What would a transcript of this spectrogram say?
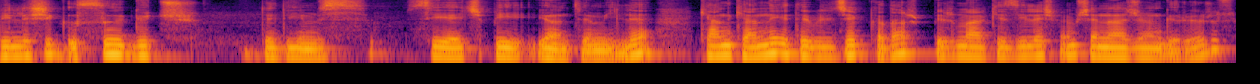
birleşik ısı güç dediğimiz CHP yöntemiyle kendi kendine yetebilecek kadar bir merkezileşmemiş enerji öngörüyoruz.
